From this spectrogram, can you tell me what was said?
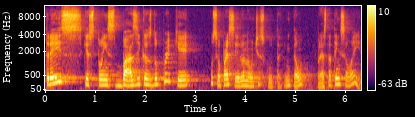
três questões básicas do porquê o seu parceiro não te escuta. Então, presta atenção aí.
